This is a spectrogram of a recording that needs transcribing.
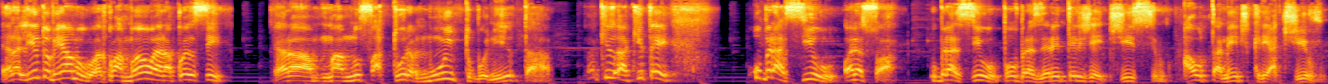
Era lindo mesmo, com a mão, era coisa assim. Era uma manufatura muito bonita. Aqui, aqui tem. O Brasil, olha só. O Brasil, o povo brasileiro é inteligentíssimo, altamente criativo.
